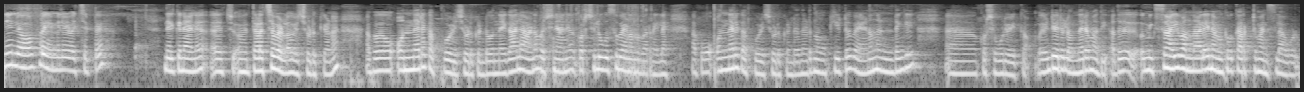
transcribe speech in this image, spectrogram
ഇനി ലോ ഫ്ലെയിമിൽ വെച്ചിട്ട് ഇതിലേക്ക് ഞാൻ തിളച്ച വെള്ളം ഒഴിച്ചു കൊടുക്കുകയാണ്. അപ്പോൾ ഒന്നര കപ്പ് ഒഴിച്ചു കൊടുക്കുന്നുണ്ട്. ഒന്നേകാലാണ് പക്ഷെ ഞാൻ കുറച്ച് ലൂസ് വേണമെന്ന് പറഞ്ഞില്ലേ? അപ്പോൾ ഒന്നര കപ്പ് ഒഴിച്ചു കൊടുക്കുന്നുണ്ട്. എന്നിട്ട് നോക്കിയിട്ട് വേണമെന്നുണ്ടെങ്കിൽ കുറച്ചുകൂടി ഒഴിക്കാം. വേണ്ടി വരുമല്ലോ ഒന്നര മതി. അത് മിക്സായി വന്നാലേ നമുക്ക് കറക്റ്റ് മനസ്സിലാവുള്ളൂ.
